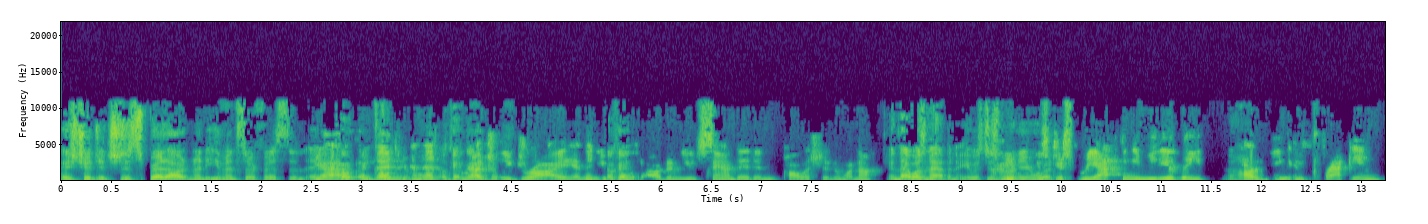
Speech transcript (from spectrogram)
it should it should spread out on an even surface and, and yeah, coat and, and coat then, your and mold. then okay, it. gradually dry, and then you Okay. pull it out and you sand it and polish it and whatnot. And that wasn't happening. It was just ruining your it was wood. just reacting immediately, Uh-huh. hardening and cracking,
